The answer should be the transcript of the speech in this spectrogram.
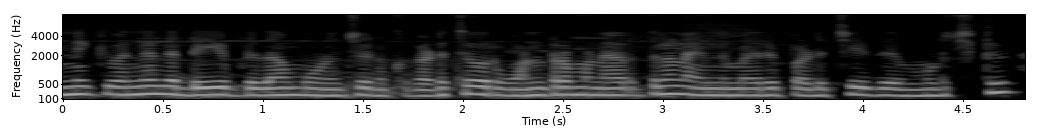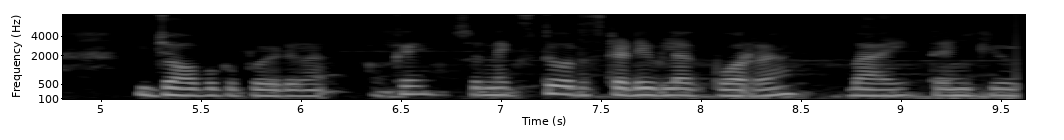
இன்றைக்கி வந்து இந்த டே இப்படி தான் போணுச்சு. எனக்கு கிடச்ச ஒரு ஒன்றரை மணி நேரத்தில் நான் இந்த மாதிரி படித்து இதை முடிச்சுட்டு ஜாபுக்கு போயிடுவேன். ஓகே ஸோ நெக்ஸ்ட்டு ஒரு ஸ்டடி விளாக் போடுறேன். Bye thank you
